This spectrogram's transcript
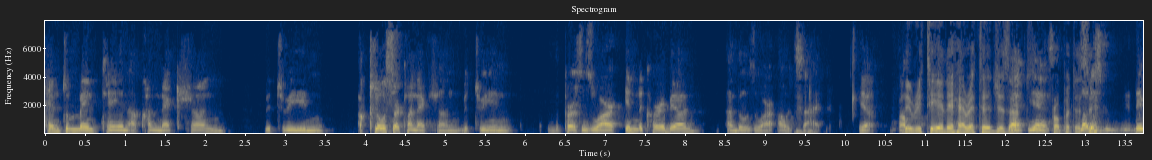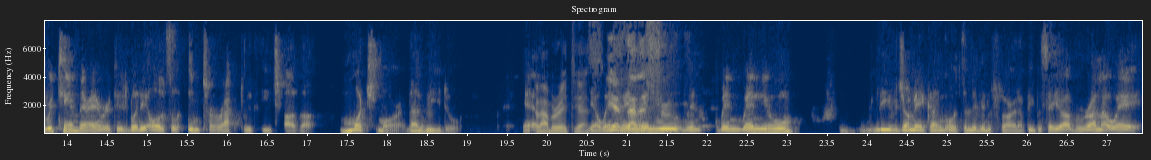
tend to maintain a connection between a closer connection between the persons who are in the Caribbean and those who are outside. Yeah. From- They retain their heritage. Is that Yeah, yes. proper to say? they retain their heritage, but they also interact with each other much more than Mm-hmm. we do. Yeah. Collaborate. Yes. Yeah, when Yes, when, that when is you true. when when when you leave Jamaica and go to live in Florida, people say you have run away.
